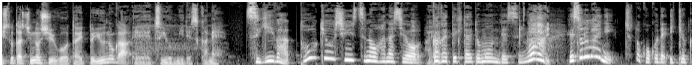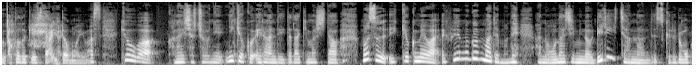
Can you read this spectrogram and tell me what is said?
人たちの集合体というのが強みですかね。次は東京進出のお話を伺っていきたいと思うんですが、はい、えその前にちょっとここで一曲お届けしたいと思います、はい。はい、今日は金井社長に2曲選んでいただきました。まず1曲目は FM 群馬でもねあのおなじみのリリーちゃんなんですけれども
